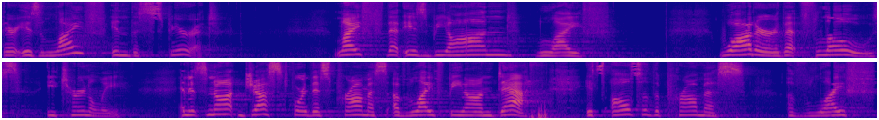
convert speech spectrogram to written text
there is life in the Spirit, life that is beyond life, water that flows eternally. And it's not just for this promise of life beyond death, it's also the promise of life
